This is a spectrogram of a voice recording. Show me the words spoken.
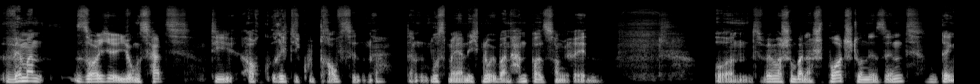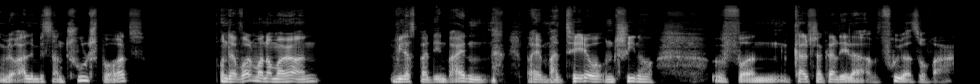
wenn man solche Jungs hat, die auch richtig gut drauf sind, ne? dann muss man ja nicht nur über einen Handballsong reden. Und wenn wir schon bei einer Sportstunde sind, denken wir alle ein bisschen an Schulsport. Und da wollen wir nochmal hören, wie das bei den beiden, bei Matteo und Chino von Calcia Candela früher so war.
